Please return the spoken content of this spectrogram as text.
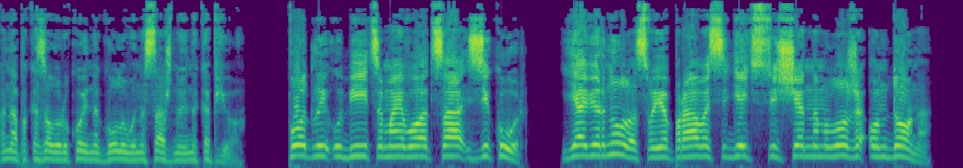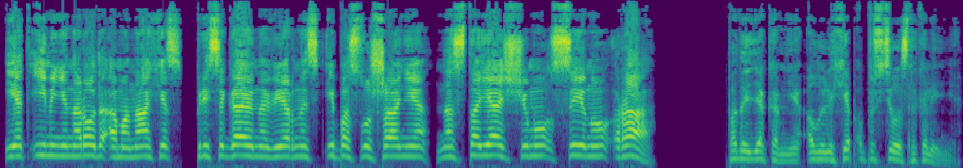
Она показала рукой на голову, насаженную на копье. «Подлый убийца моего отца Зикур. Я вернула свое право сидеть в священном ложе Ондона, и от имени народа Аманахис присягаю на верность и послушание настоящему сыну Ра». Подойдя ко мне, Алулихеп опустилась на колени.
